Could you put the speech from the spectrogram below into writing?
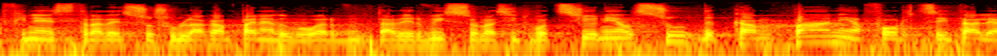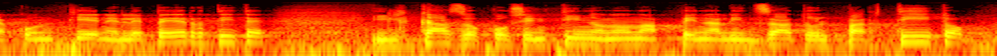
finestra adesso sulla Campania dopo aver visto la situazione al sud, Campania, Forza Italia contiene le perdite, il caso Cosentino non ha penalizzato il partito,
